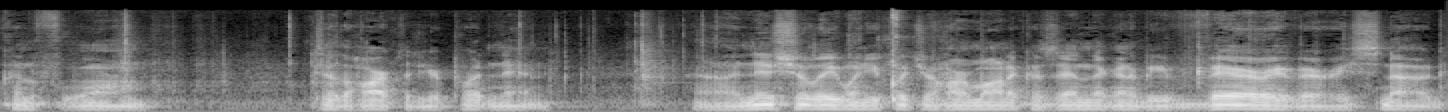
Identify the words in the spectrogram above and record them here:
conform to the harp that you're putting in. Uh, initially, when you put your harmonicas in, they're going to be very, very snug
